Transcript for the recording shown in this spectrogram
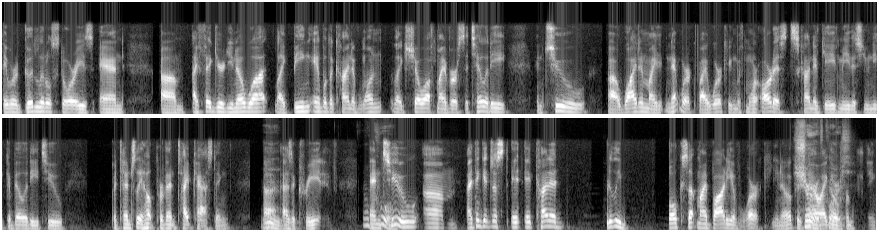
they were good little stories. And um, I figured, you know what, like being able to kind of one like show off my versatility, and two uh, widen my network by working with more artists, kind of gave me this unique ability to potentially help prevent typecasting uh, Mm. as a creative Oh, and cool. two um i think it just it, it kind of really bulks up my body of work you know because Sure, now i go from having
